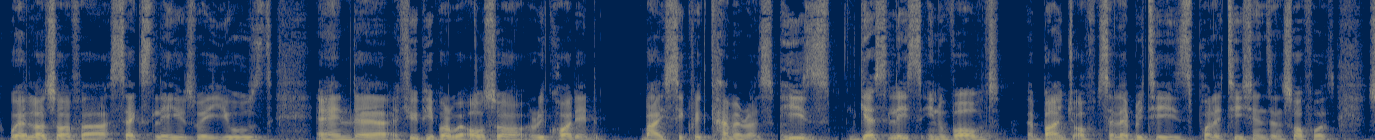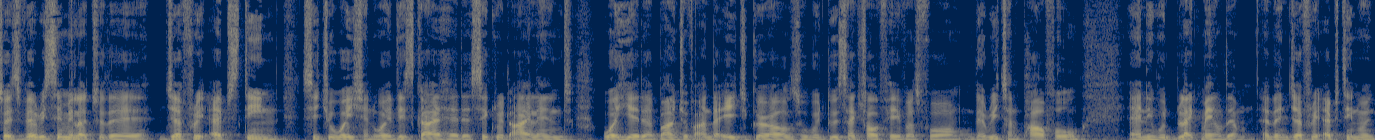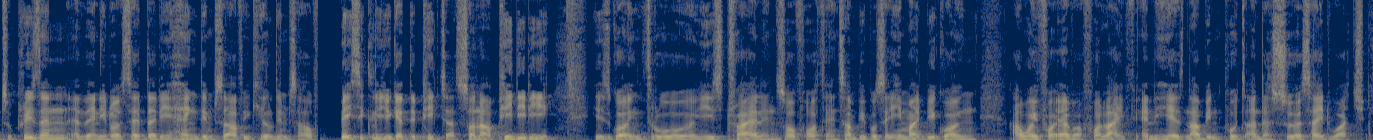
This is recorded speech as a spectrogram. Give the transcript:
where lots of uh, sex slaves were used and uh, a few people were also recorded by secret cameras. His guest list involved a bunch of celebrities, politicians, and so forth. So it's very similar to the Jeffrey Epstein situation, where this guy had a secret island where he had a bunch of underage girls who would do sexual favors for the rich and powerful and he would blackmail them. And then Jeffrey Epstein went to prison, and then it was said that he hanged himself, he killed himself. Basically, you get the picture. So now P Diddy is going through his trial and so forth, and some people say he might be going away forever, for life, and he has now been put under suicide watch.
